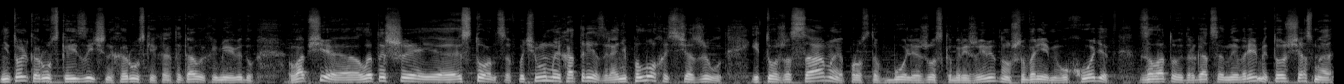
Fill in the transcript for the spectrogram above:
не только русскоязычных и русских как таковых имею в виду, вообще э, латышей, э, эстонцев. Почему мы их отрезали? Они плохо сейчас живут. И то же самое, просто в более жестком режиме, потому что время уходит, золотое драгоценное время, тоже сейчас мы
